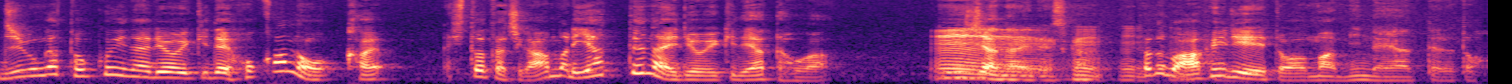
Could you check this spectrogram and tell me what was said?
自分が得意な領域で他の人たちがあんまりやってない領域でやった方がいいじゃないですか、例えばアフィリエイトはまあみんなやってると、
